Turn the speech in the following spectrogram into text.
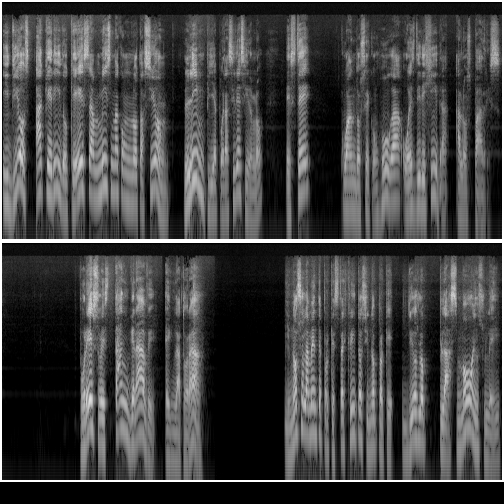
Y Dios ha querido que esa misma connotación limpia, por así decirlo, esté cuando se conjuga o es dirigida a los padres. Por eso es tan grave en la Torá. Y no solamente porque está escrito, sino porque Dios lo plasmó en su ley,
